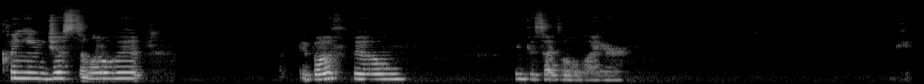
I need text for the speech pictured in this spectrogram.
clinging just a little bit. They both feel, I think this side's a little lighter. Okay,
